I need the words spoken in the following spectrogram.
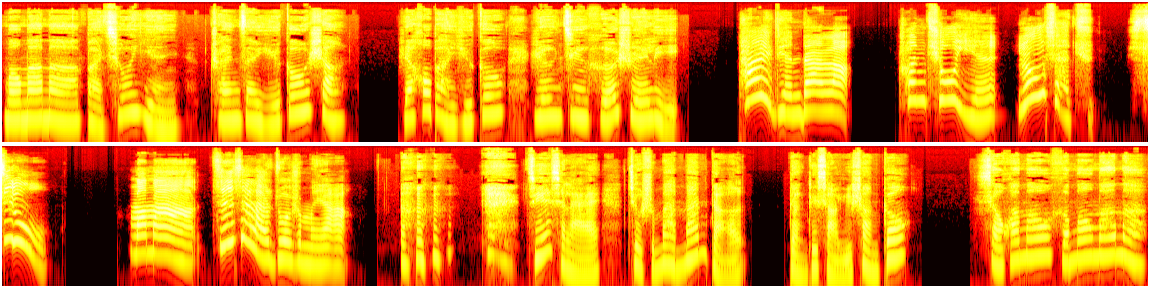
猫妈妈把蚯蚓穿在鱼钩上，然后把鱼钩扔进河水里。太简单了，穿蚯蚓扔下去，咻！妈妈，接下来做什么呀？接下来就是慢慢等，等着小鱼上钩。小花猫和猫妈妈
